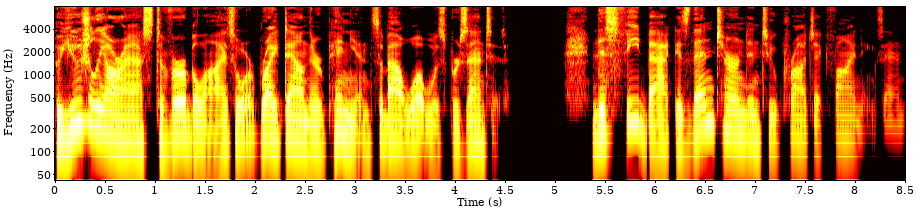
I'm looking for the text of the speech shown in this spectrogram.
who usually are asked to verbalize or write down their opinions about what was presented. This feedback is then turned into project findings and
